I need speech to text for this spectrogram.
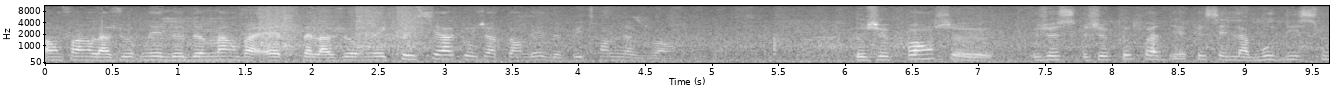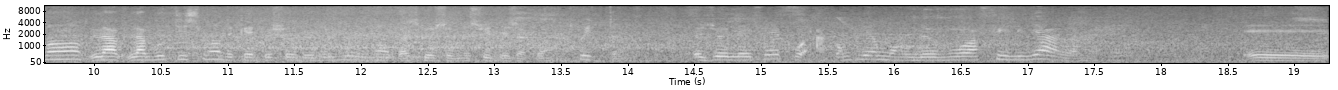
Enfin, la journée de demain va être la journée cruciale que j'attendais depuis 39 ans. Je pense, euh, je ne peux pas dire que c'est l'aboutissement de quelque chose de nouveau, non, parce que je me suis déjà construite. Je l'ai fait pour accomplir mon devoir filial. Et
